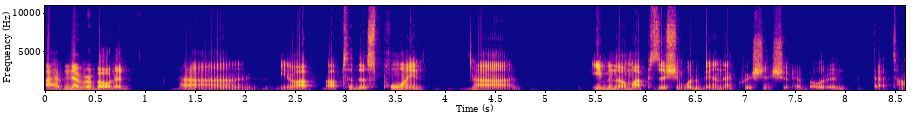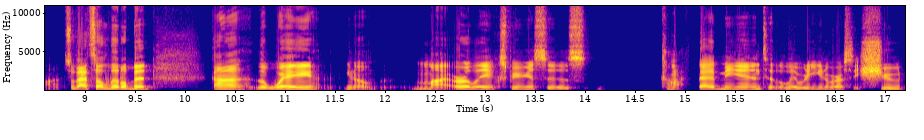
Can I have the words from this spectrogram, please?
I have never voted, uh, you know, up up to this point. Even though my position would have been that Christians should have voted at that time. So that's a little bit kind of the way, you know, my early experiences kind of fed me into the Liberty University chute,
